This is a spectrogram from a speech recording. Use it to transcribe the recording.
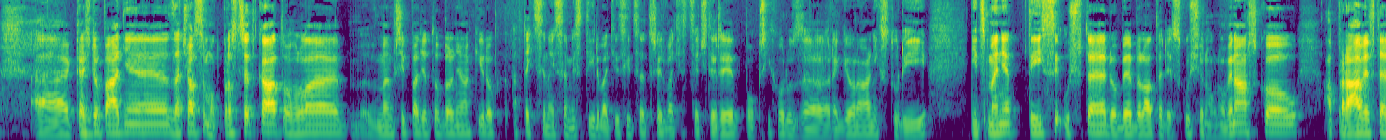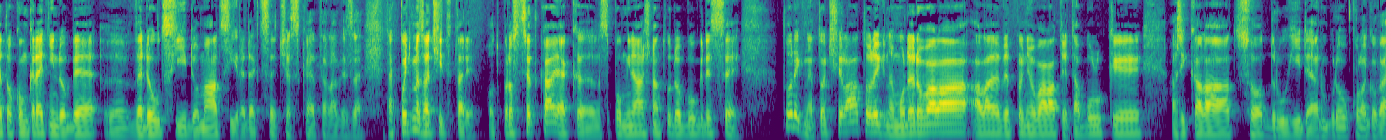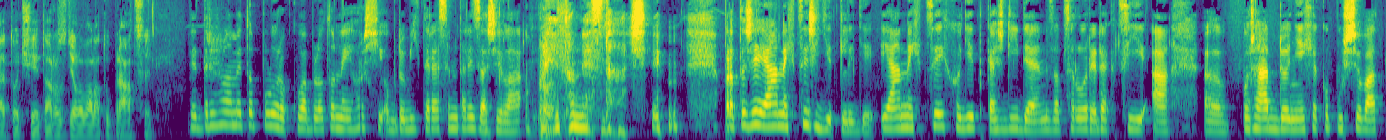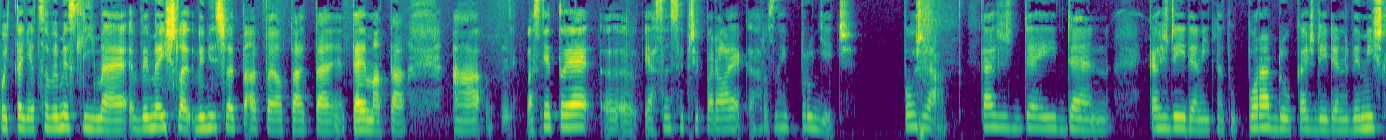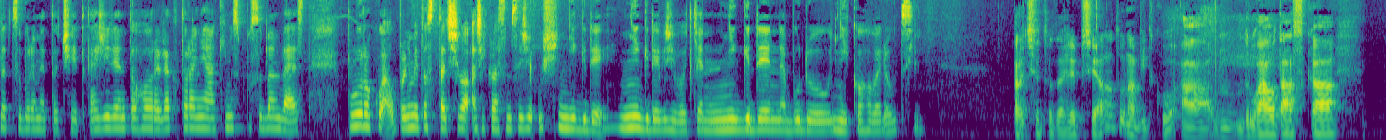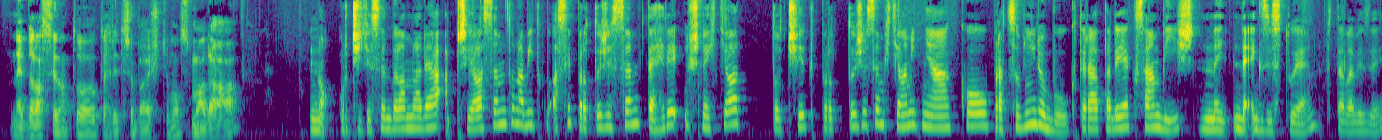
Každopádně začal jsem od prostředka, tohle v mém případě to byl nějaký rok, a teď si nejsem jistý, 2003-2004 po příchodu z regionálních studií. Nicméně ty jsi už v té době byla tedy zkušenou novinářkou a právě v této konkrétní době eh, vedoucí domácí redakce České televize. Tak pojďme začít tady od prostředka, jak eh, vzpomínáš na tu dobu, kdy jsi tolik netočila, tolik nemoderovala, ale vyplňovala ty tabulky a říkala, co druhý den budou kolegové točit a rozdělovala tu práci. Vydrželo mi to půl roku a bylo to nejhorší období, které jsem tady zažila. A Proč? to neznáším. Protože já nechci řídit lidi. Já nechci chodit každý den za celou redakcí a uh, pořád do nich jako pušovat, pojďte něco vymyslíme, vymýšlet, vymýšlet ta, ta, ta, ta témata. A vlastně to je, uh, já jsem si připadala jak hrozný prudič. Pořád každý den, každý den jít na tu poradu, každý den vymýšlet, co budeme točit, každý den toho redaktora nějakým způsobem vést. Půl roku a úplně mi to stačilo a říkala jsem si, že už nikdy, nikdy v životě, nikdy nebudu nikoho vedoucí. Proč si to tehdy přijala, tu nabídku? A druhá otázka, nebyla si na to tehdy třeba ještě moc mladá? No, určitě jsem byla mladá a přijala jsem tu nabídku asi proto, že jsem tehdy už nechtěla točit, protože jsem chtěla mít nějakou pracovní dobu, která tady, jak sám víš, ne- neexistuje v televizi.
